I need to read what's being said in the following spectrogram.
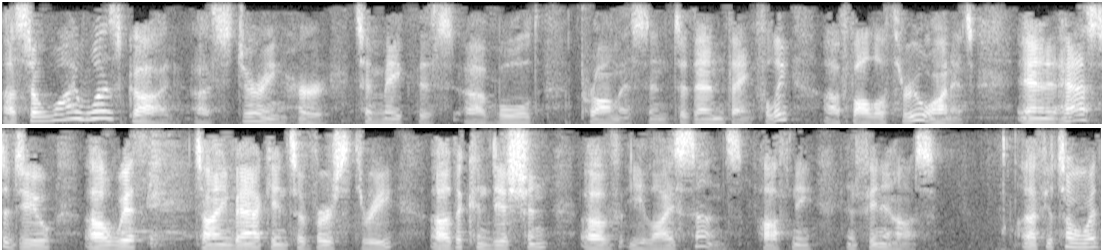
Uh, so, why was God uh, stirring her to make this uh, bold promise and to then, thankfully, uh, follow through on it? And it has to do uh, with tying back into verse 3 the condition of Eli's sons, Hophni and Phinehas. if you'll turn with,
